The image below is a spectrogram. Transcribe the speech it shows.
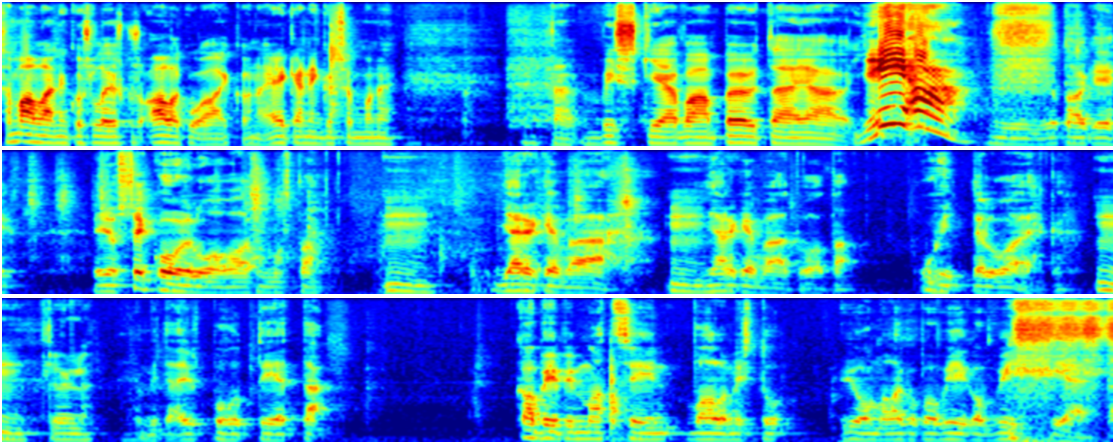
samanlainen kuin sulla joskus alkuaikoina, eikä niin semmoinen että viskiä vaan pöytään ja jiha! Niin, jotakin, ei ole sekoilua, vaan semmoista mm. järkevää, mm. järkevää tuota, uhittelua ehkä. Mm, kyllä. Ja mitä just puhuttiin, että Kabibin matsiin valmistui juomalla koko viikon viskiä, että,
